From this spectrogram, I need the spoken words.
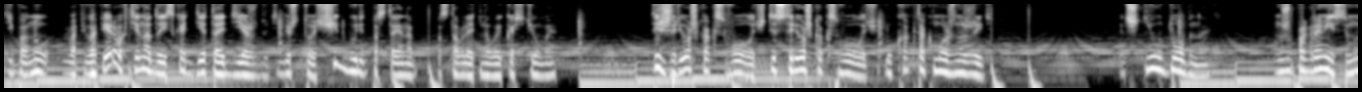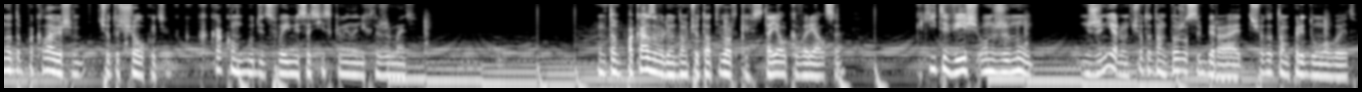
Типа, ну, во-первых, тебе надо искать где-то одежду. Тебе что, щит будет постоянно поставлять новые костюмы? Ты жрешь как сволочь, ты срешь как сволочь. Ну как так можно жить? Это ж неудобно. Он же программист, ему надо по клавишам что-то щелкать. Как он будет своими сосисками на них нажимать? Он там показывали, он там что-то отверткой стоял, ковырялся. Какие-то вещи, он же, ну, инженер, он что-то там тоже собирает, что-то там придумывает.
